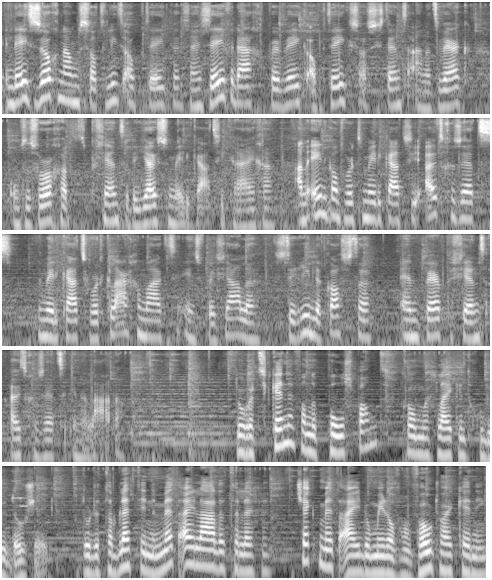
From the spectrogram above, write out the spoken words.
In deze zogenaamde satellietapotheken zijn zeven dagen per week apothekersassistenten aan het werk om te zorgen dat de patiënten de juiste medicatie krijgen. Aan de ene kant wordt de medicatie uitgezet, de medicatie wordt klaargemaakt in speciale steriele kasten en per patiënt uitgezet in een lade. Door het scannen van de polsband komen we gelijk in het goede dossier. Door de tabletten in de MedEye-lade te leggen, check MedEye door middel van fotoherkenning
